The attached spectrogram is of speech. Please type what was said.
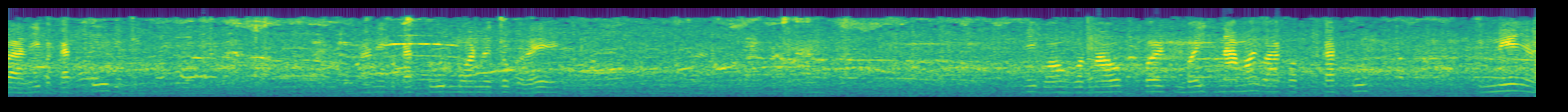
បាទនេះប្រកាសទូចអានេះប្រកាសទូចមន់នៅទុកករ៉េនេះបងគាត់មក7 8ឆ្នាំហើយបាទគាត់ប្រកាសទូចជំនាញហ៎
